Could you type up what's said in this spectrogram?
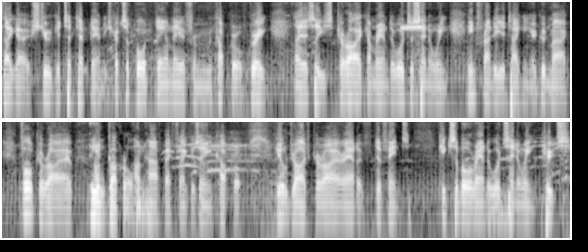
They go. Stewart gets a tap down. He's got support down there from Cockrell. Greg. They sees Corio come round towards the centre wing. In front here, taking a good mark for Corio. Ian on, Cockrell. On half-back flank is Ian Cockrell. He'll drive Corio out of defence. Kicks the ball round towards centre wing. Coots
